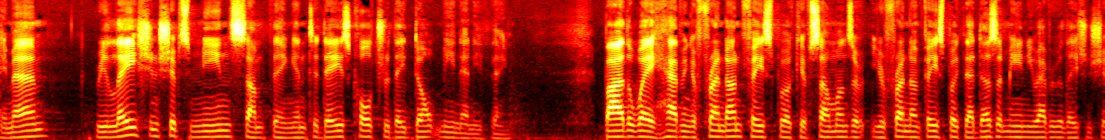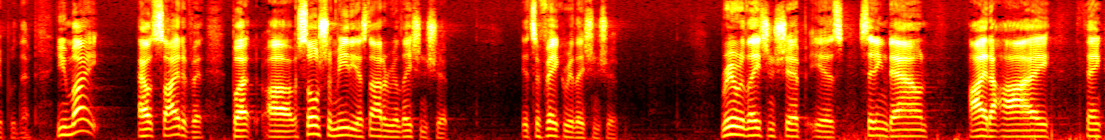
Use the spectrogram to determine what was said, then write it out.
Amen? Relationships mean something. In today's culture, they don't mean anything. By the way, having a friend on Facebook, if someone's a, your friend on Facebook, that doesn't mean you have a relationship with them. You might outside of it, but uh, social media is not a relationship. It's a fake relationship. Real relationship is sitting down, eye to eye, think,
